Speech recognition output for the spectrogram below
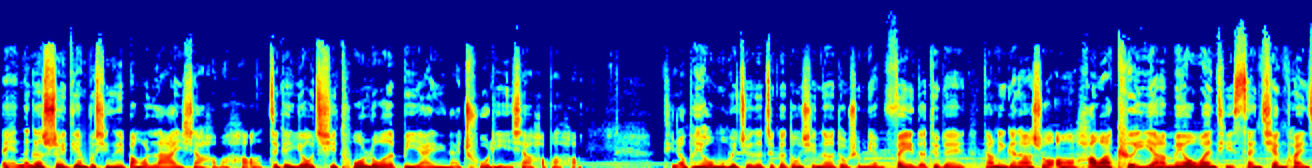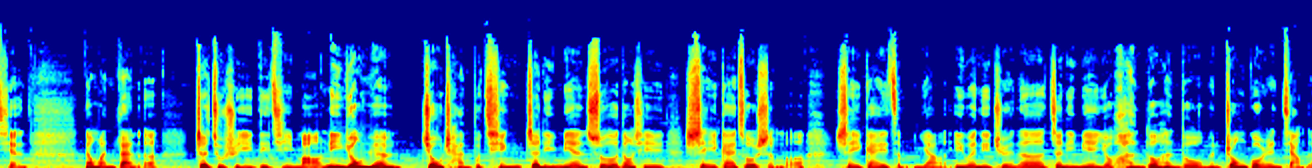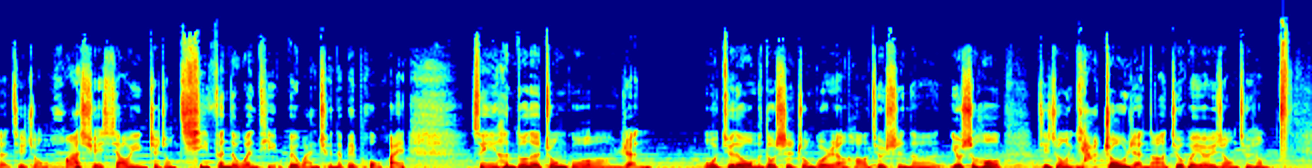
哎，那个水电不行，你帮我拉一下好不好？这个油漆脱落的壁癌，你来处理一下好不好？听众朋友，我们会觉得这个东西呢都是免费的，对不对？当你跟他说“哦，好啊，可以啊，没有问题”，三千块钱，那完蛋了，这就是一地鸡毛，你永远纠缠不清这里面所有东西谁该做什么，谁该怎么样，因为你觉得这里面有很多很多我们中国人讲的这种化学效应、这种气氛的问题会完全的被破坏，所以很多的中国人。我觉得我们都是中国人哈，就是呢，有时候这种亚洲人呢，就会有一种这种，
